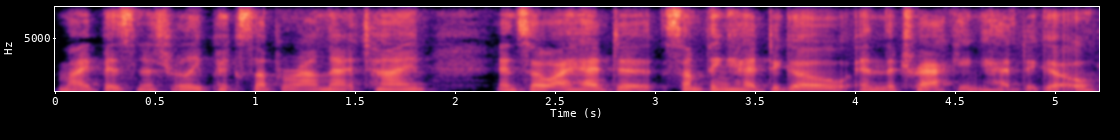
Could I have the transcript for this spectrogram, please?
my business really picks up around that time. And so I had to, something had to go and the tracking had to go.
